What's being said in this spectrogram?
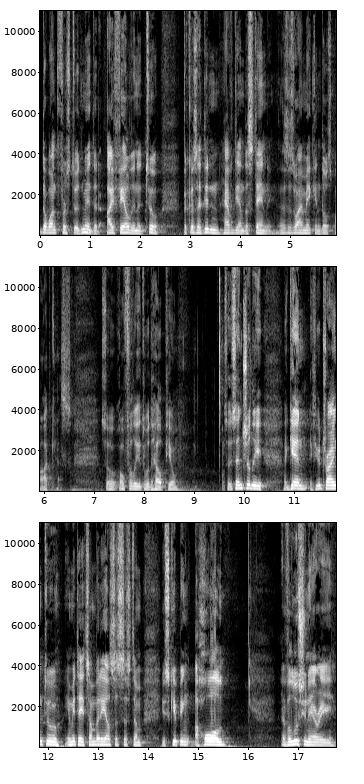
the one first to admit that I failed in it too, because I didn't have the understanding. This is why I'm making those podcasts. So hopefully it would help you. So essentially, again, if you're trying to imitate somebody else's system, you're skipping a whole evolutionary,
